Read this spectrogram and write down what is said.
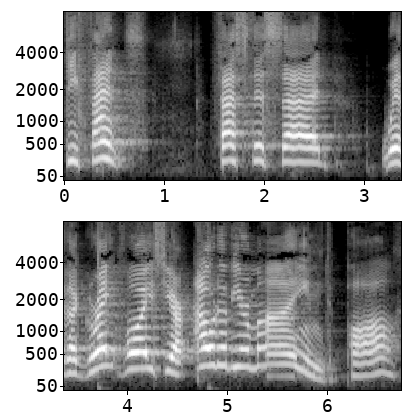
defense, Festus said, with a great voice, You're out of your mind, Paul.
